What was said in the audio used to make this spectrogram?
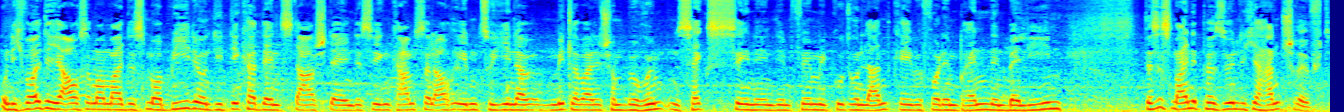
Und ich wollte ja auch, sagen wir mal, das Morbide und die Dekadenz darstellen. Deswegen kam es dann auch eben zu jener mittlerweile schon berühmten Sexszene in dem Film mit Gudrun Landgräbe vor dem brennenden Berlin. Das ist meine persönliche Handschrift,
